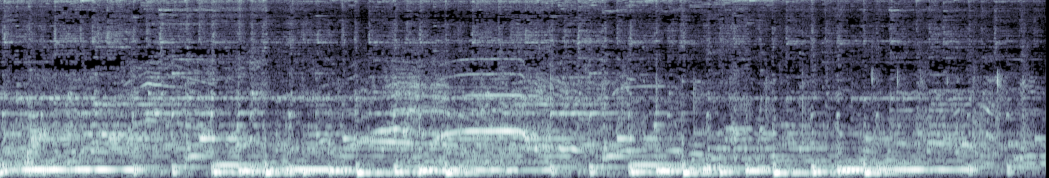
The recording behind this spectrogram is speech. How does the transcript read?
Rock.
